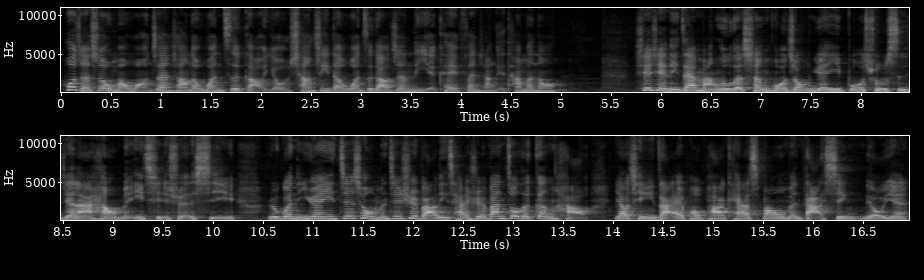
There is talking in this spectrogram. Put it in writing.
或者是我们网站上的文字稿有详细的文字稿整理，也可以分享给他们哦。谢谢你在忙碌的生活中愿意播出时间来和我们一起学习。如果你愿意支持我们继续把理财学伴做得更好，邀请你在 Apple Podcast 帮我们打新留言，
